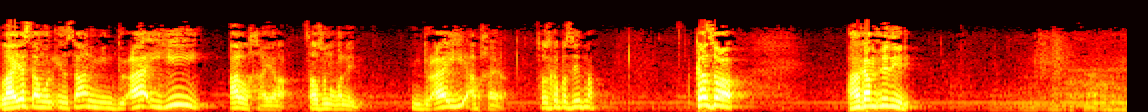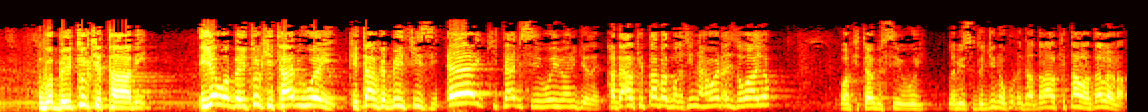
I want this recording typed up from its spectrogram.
laa yas'amu linsaanu min ducaaihi alkhayra saasuu noqon laydi min ducaaihi alkhayra soo iska basiid ma ka soco halkaa muxuu idin yidhi wa baytlkitaabi iyo wa baytlkitaabi wey kitaabka beytkiisii ey kitaabi sibawey baan ujeeday hadda alkitaab baad maqashin naxwa dhexdiisa waayo waa kitaabu sibawey labiy soddon jin oo ku dhinta haddana alkitaab hadda la dhaa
